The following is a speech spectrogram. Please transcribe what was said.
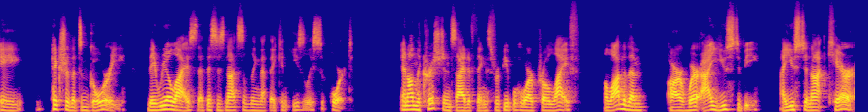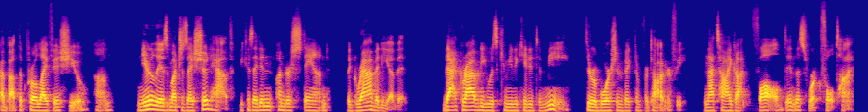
a picture that's gory, they realize that this is not something that they can easily support. And on the Christian side of things, for people who are pro life, a lot of them are where I used to be. I used to not care about the pro life issue um, nearly as much as I should have because I didn't understand the gravity of it. That gravity was communicated to me through abortion victim photography. And that's how I got involved in this work full time.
